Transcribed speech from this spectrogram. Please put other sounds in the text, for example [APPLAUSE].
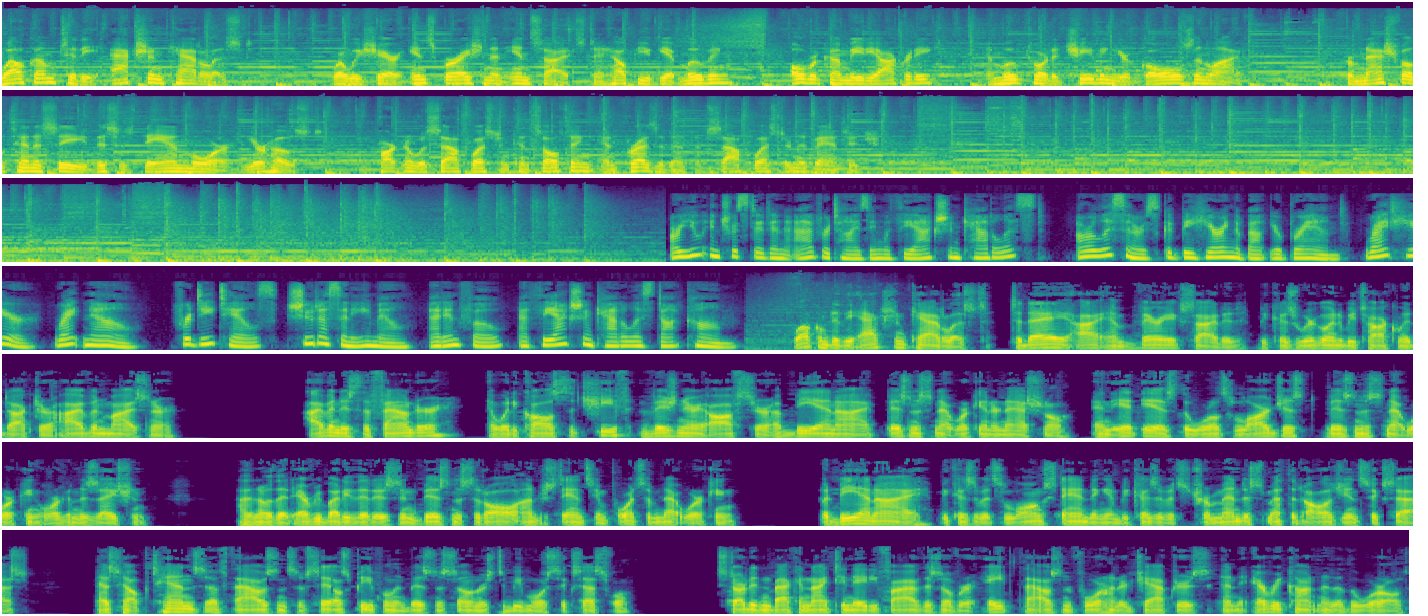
Welcome to the Action Catalyst, where we share inspiration and insights to help you get moving, overcome mediocrity, and move toward achieving your goals in life. From Nashville, Tennessee, this is Dan Moore, your host, partner with Southwestern Consulting and president of Southwestern Advantage. Are you interested in advertising with the Action Catalyst? Our listeners could be hearing about your brand right here, right now. For details, shoot us an email at info at theactioncatalyst.com. Welcome to the Action Catalyst. Today, I am very excited because we're going to be talking with Dr. Ivan Misner. Ivan is the founder and what he calls the Chief Visionary Officer of BNI, Business Network International, and it is the world's largest business networking organization. I know that everybody that is in business at all understands the importance of networking. But BNI, because of its long standing and because of its tremendous methodology and success, has helped tens of thousands of salespeople and business owners to be more successful. Started in back in 1985, there's over 8,400 chapters in every continent of the world.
